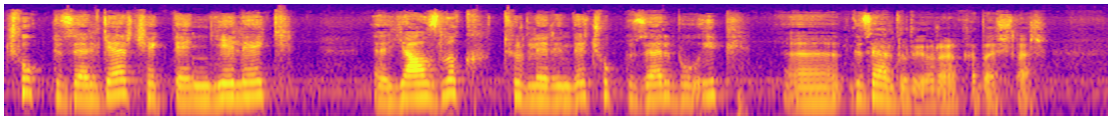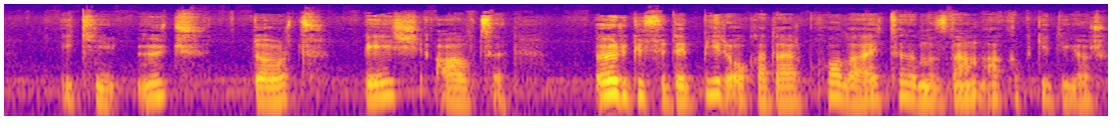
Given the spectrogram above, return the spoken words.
çok güzel gerçekten yelek yazlık türlerinde çok güzel bu ip e, güzel duruyor arkadaşlar. 2 3 4 5 6 örgüsü de bir o kadar kolay tığımızdan akıp gidiyor.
